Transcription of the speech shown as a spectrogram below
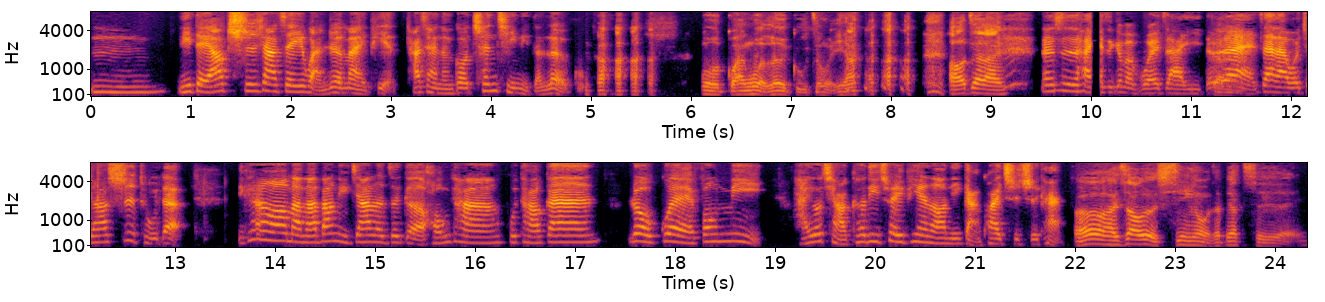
嗯，你得要吃下这一碗热麦片，它才能够撑起你的肋骨。我管我肋骨怎么样？好，再来。但是孩子根本不会在意，对不对？再来，我就要试图的。你看哦，妈妈帮你加了这个红糖、葡萄干、肉桂、蜂蜜，还有巧克力脆片哦，你赶快吃吃看。哦，还是好恶心哦，我才不要吃哎。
